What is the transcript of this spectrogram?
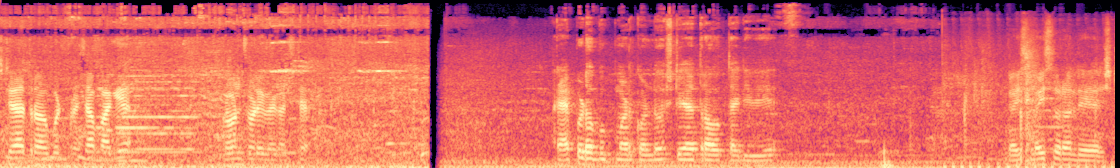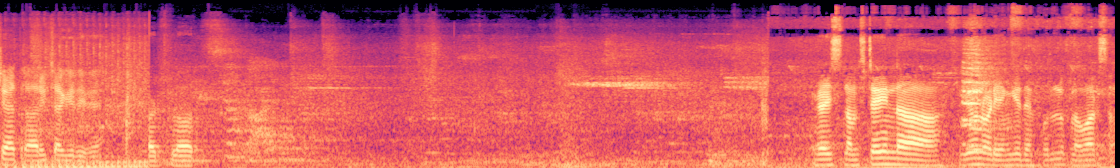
ಸ್ಟೇ ಹತ್ರ ಹೋಗ್ಬಿಟ್ಟು ಫ್ರೆಶ್ ಅಪ್ ಆಗಿ ರೌಂಡ್ಸ್ ಹೊಡಿಬೇಕಷ್ಟೇ ರ್ಯಾಪಿಡೋ ಬುಕ್ ಮಾಡಿಕೊಂಡು ಸ್ಟೇ ಹತ್ರ ಹೋಗ್ತಾ ಇದ್ದೀವಿ. ಗೈಸ್ ಮೈಸೂರಲ್ಲಿ ಸ್ಟೇ ಹತ್ರ ರೀಚ್ ಆಗಿದ್ದೀವಿ. ಥರ್ಡ್ ಫ್ಲೋರ್ ಗೈಸ್ ನಮ್ಮ ಸ್ಟೇಯಿಂದ ವ್ಯೂ ನೋಡಿ ಹೆಂಗಿದೆ ಫುಲ್ ಫ್ಲವರ್ಸು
